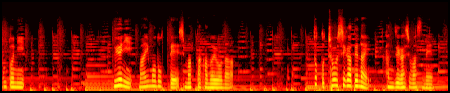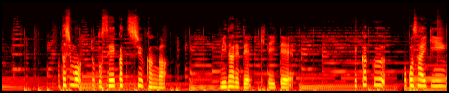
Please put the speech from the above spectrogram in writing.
本当に冬に舞い戻ってしまったかのような、ちょっと調子が出ない感じがしますね。私もちょっと生活習慣が乱れてきていて、せっかくここ最近、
